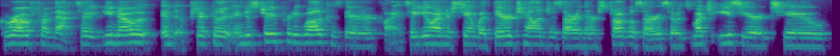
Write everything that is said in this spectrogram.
grow from that. So you know in a particular industry pretty well because they're your client. So you understand what their challenges are and their struggles are. So it's much easier to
